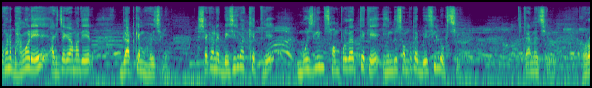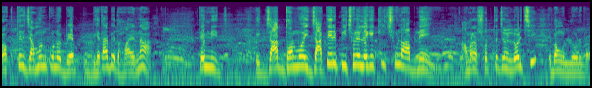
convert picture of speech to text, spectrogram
ওখানে ভাঙড়ে এক জায়গায় আমাদের ব্লাড ক্যাম্প হয়েছিল। সেখানে বেশিরভাগ ক্ষেত্রে মুসলিম সম্প্রদায়ের থেকে হিন্দু সম্প্রদায় বেশি লোক ছিল। কেন ছিল? রক্তের যেমন কোনো ভেদাভেদ হয় না, তেমনি এই জাত ধর্ম, এই জাতের পিছনে লেগে কিছু লাভ নেই। আমরা সত্যের জন্য লড়ছি এবং লড়বো।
